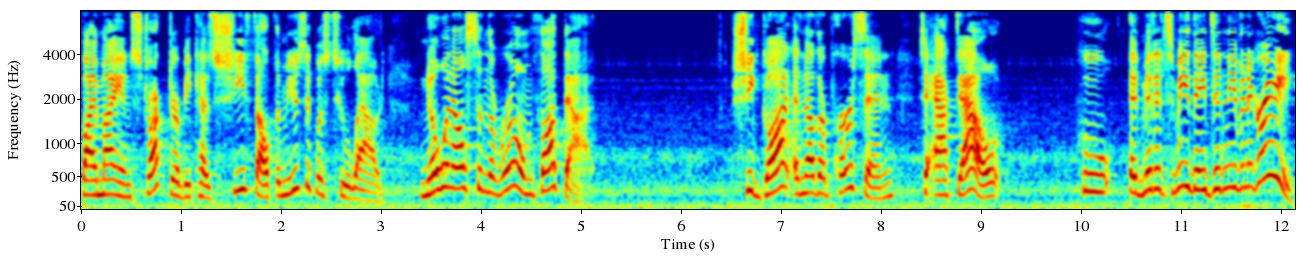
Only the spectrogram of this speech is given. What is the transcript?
by my instructor because she felt the music was too loud. No one else in the room thought that. She got another person to act out who admitted to me they didn't even agree.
